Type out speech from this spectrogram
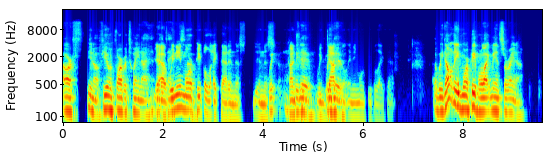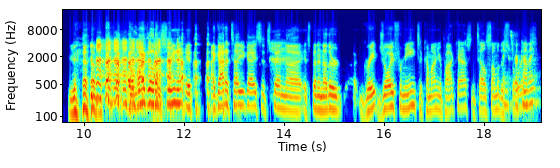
are you know few and far between. I yeah, I think, we need so. more people like that in this in this we, country. We do. We, we definitely do. need more people like that. We don't need more people like me and Serena. Yeah, so Michael and Serena, it. I got to tell you guys, it's been uh, it's been another great joy for me to come on your podcast and tell some of the stories. Thanks stories. for coming.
